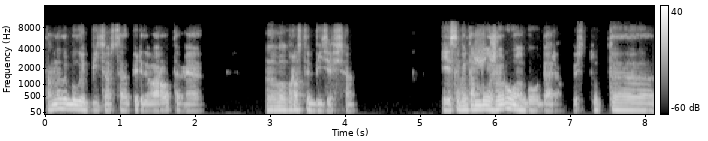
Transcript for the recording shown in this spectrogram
Там надо было бить, он стоял перед воротами, надо было просто бить и все. Если бы там был Конечно. Жиру, он бы ударил. То есть тут, э,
